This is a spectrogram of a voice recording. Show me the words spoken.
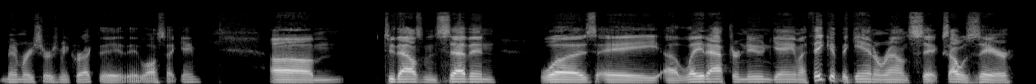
memory serves me correct. They, they lost that game. Um, 2007 was a, a late afternoon game. I think it began around six. I was there.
